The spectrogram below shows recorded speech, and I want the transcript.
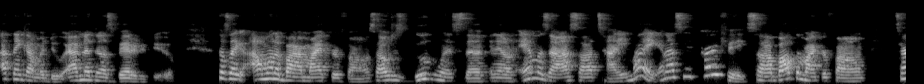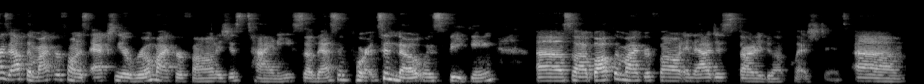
I think I'm gonna do it. I have nothing else better to do. So I was like, I want to buy a microphone. So I was just Googling stuff. And then on Amazon, I saw a tiny mic. And I said, perfect. So I bought the microphone. Turns out the microphone is actually a real microphone. It's just tiny. So that's important to note when speaking. Uh, so I bought the microphone and I just started doing questions. Um,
